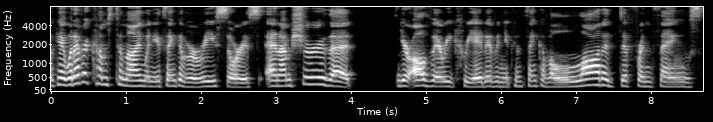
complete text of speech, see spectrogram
Okay, whatever comes to mind when you think of a resource, and I'm sure that you're all very creative and you can think of a lot of different things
